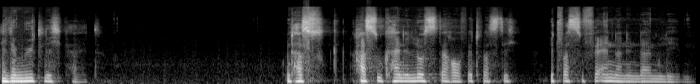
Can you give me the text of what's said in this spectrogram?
die Gemütlichkeit? Und hast, hast du keine Lust darauf, etwas dich etwas zu verändern in deinem Leben.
